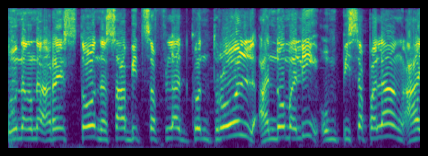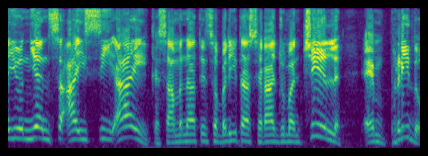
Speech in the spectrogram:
Naunang naaresto, nasabit sa flood control. Anomaly, umpisa pa lang. Ayon yan sa ICI. Kasama natin sa balita si Radyo Manchil, Emprido.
